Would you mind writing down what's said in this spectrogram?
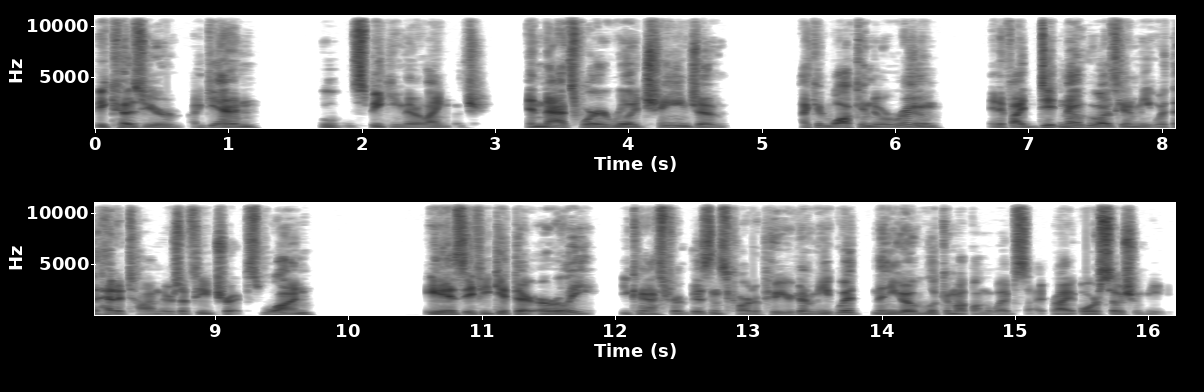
because you're again speaking their language. And that's where it really changed of I could walk into a room and if I didn't know who I was going to meet with ahead of time, there's a few tricks. One is if you get there early, you can ask for a business card of who you're going to meet with. Then you go look them up on the website, right? Or social media.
